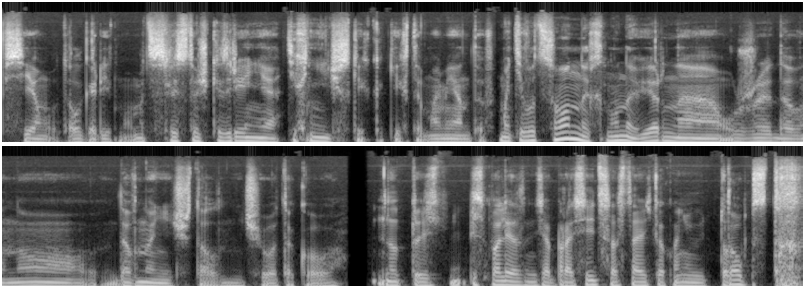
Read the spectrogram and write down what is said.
всем вот алгоритмам. Это с точки зрения технических каких-то моментов. Мотивационных, ну, наверное, уже давно но давно не читал ничего такого. Ну, то есть бесполезно тебя просить составить какой-нибудь топ... Топ,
